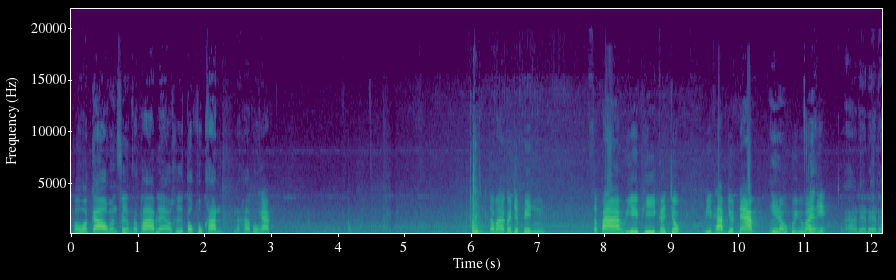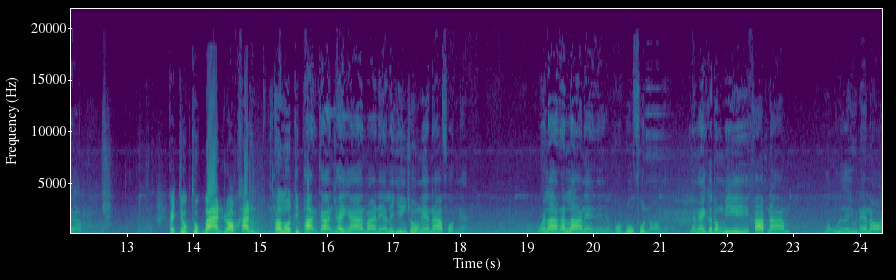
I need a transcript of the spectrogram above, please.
เพราะว่ากาวมันเสื่อมสภาพแล้วคือตกทุกคันนะครับผมครับต่อมาก็จะเป็นสปา VIP กระจกมีคราบหยดน้ำที่เราคุยเมื่อวานนี้ อ่าเดี๋ยวเดี๋ยวเดี๋ยว กระจกทุกบานรอบคัน ถ้ารถที่ผ่านการใช้งานมาเนี่ยแล้วยิ่งช่วงเนี้ยหน้าฝนเนี่ยเวลาท่านล้างเนี่ยเนี่ยอย่างผลลูกฝุ่นออกเนี่ยยังไงก็ต้องมีคราบน้ำหลงเหลืออยู่แน่นอน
